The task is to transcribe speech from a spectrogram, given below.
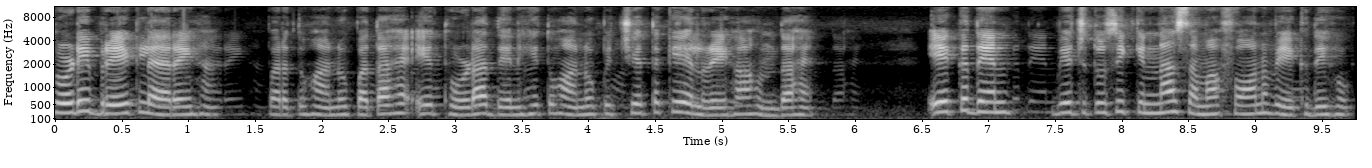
ਥੋੜੀ ਬ੍ਰੇਕ ਲੈ ਰਹੇ ਹਾਂ, ਪਰ ਤੁਹਾਨੂੰ ਪਤਾ ਹੈ ਇਹ ਥੋੜਾ ਦਿਨ ਹੀ ਤੁਹਾਨੂੰ ਪਿੱਛੇ ਧਕੇਲ ਰਿਹਾ ਹੁੰਦਾ ਹੈ। ਇੱਕ ਦਿਨ ਵਿੱਚ ਤੁਸੀਂ ਕਿੰਨਾ ਸਮਾਂ ਫੋਨ ਵੇਖਦੇ ਹੋ,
